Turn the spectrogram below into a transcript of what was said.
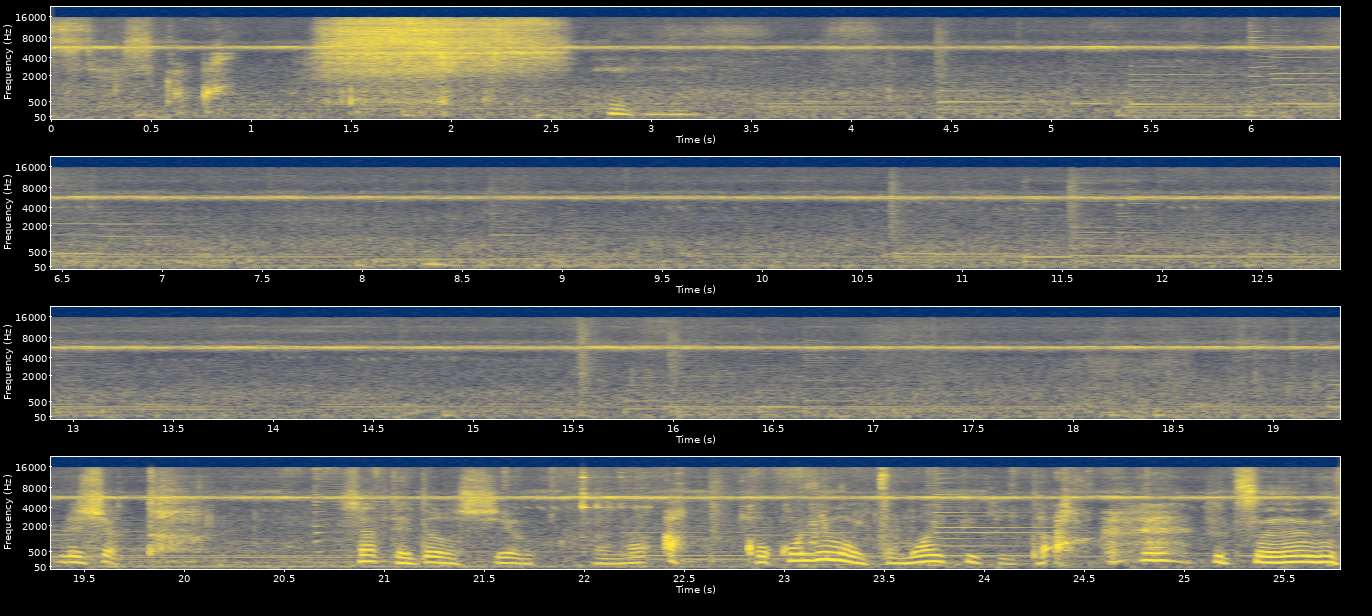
つですか。うんよいしょっと。さてどうしようかかな？あ、ここにもいた。もう一匹いた。普通に。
